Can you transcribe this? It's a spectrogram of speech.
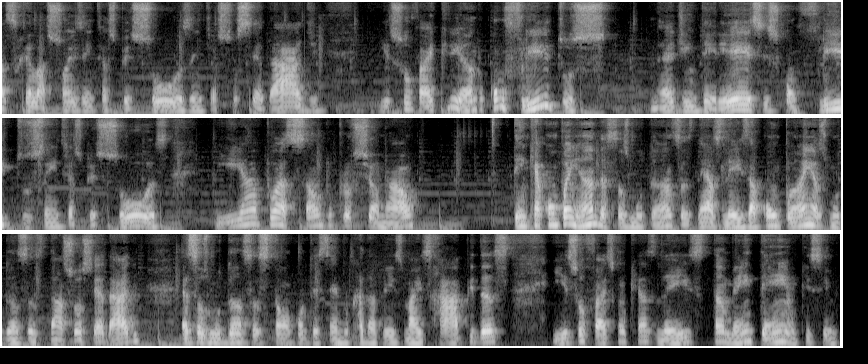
as relações entre as pessoas, entre a sociedade. Isso vai criando conflitos né, de interesses, conflitos entre as pessoas e a atuação do profissional tem que ir acompanhando essas mudanças, né? As leis acompanham as mudanças na sociedade, essas mudanças estão acontecendo cada vez mais rápidas, e isso faz com que as leis também tenham que se uh,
